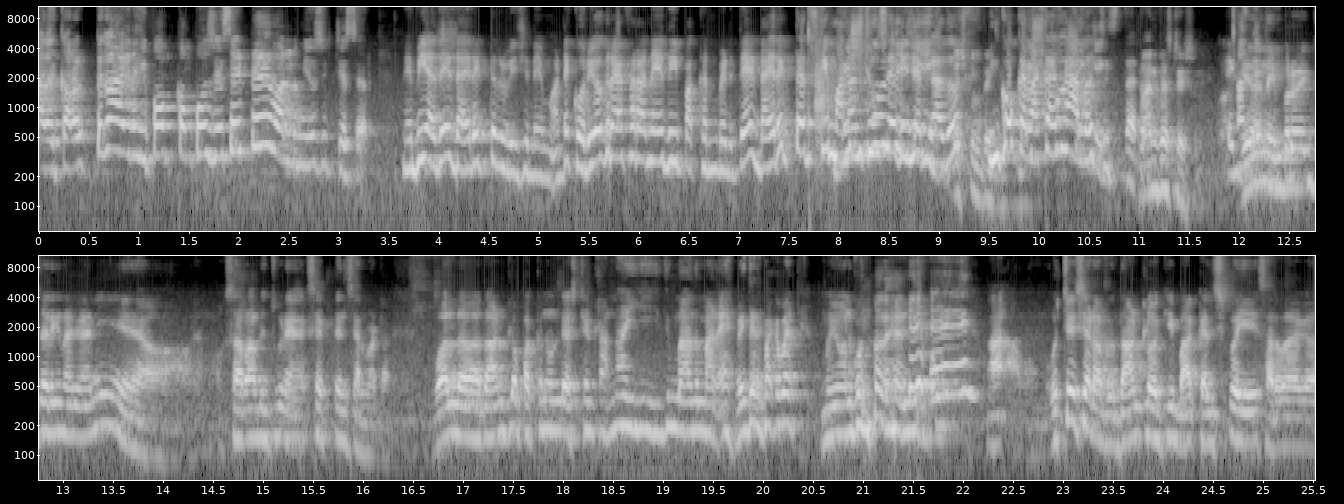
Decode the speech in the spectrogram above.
అది కరెక్ట్గా ఆయన హిప్ హాప్ కంపోజ్ చేసేట్టే వాళ్ళు మ్యూజిక్ చేశారు. మేబీ అదే డైరెక్టర్ విజన్ ఏమో. అంటే కొరియోగ్రాఫర్ అనేది పక్కన పెడితే డైరెక్టర్స్కి మనం చూసే విజన్. కాదు. ఇంకొక రకంగా ఆలోచిస్తారు. మేనిఫెస్టేషన్ ఏదైనా ఇంప్రూవైజ్ జరిగినా కానీ ఒకసారి ఆలోచించుకునే యాక్సెప్టెన్స్ అనమాట వాళ్ళ దాంట్లో పక్కన ఉండే అసిస్టెంట్లు అన్న ఈ- ఇది మాది మా అయితే పక్క మేము అనుకున్నది అని చెప్పి. ఆ, వచ్చేసాడు అప్పుడు దాంట్లోకి బాగా కలిసిపోయి సరదాగా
